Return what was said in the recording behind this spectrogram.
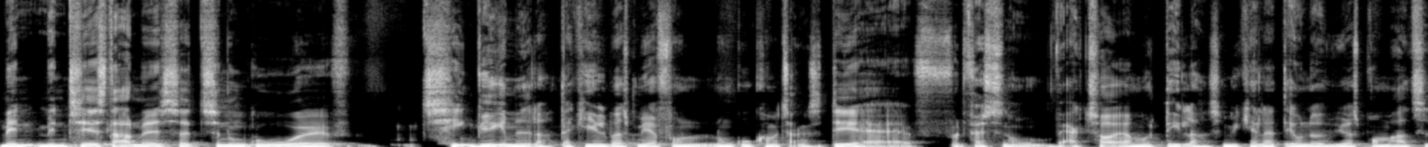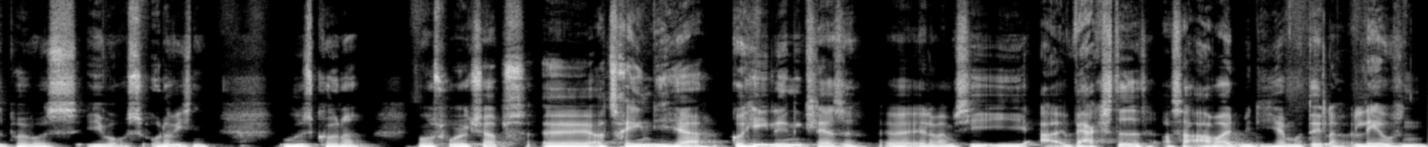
Men, men til at starte med, så, så nogle gode øh, ting, virkemidler, der kan hjælpe os med at få nogle gode kompetencer, det er for det første nogle værktøjer, modeller, som vi kalder det. Det er jo noget, vi også bruger meget tid på i vores, i vores undervisning, ude hos kunder, vores workshops, øh, og træne de her, gå helt ind i klasse, øh, eller hvad man siger, i værkstedet, og så arbejde med de her modeller, og lave sådan,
